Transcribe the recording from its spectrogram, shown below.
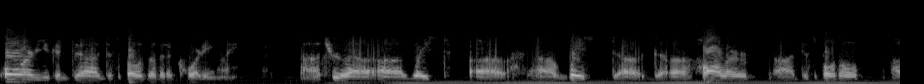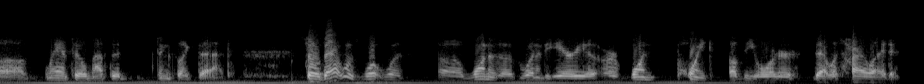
or you could uh, dispose of it accordingly uh, through a, a waste uh, uh waste uh, uh, hauler disposal landfill method, things like that. So that was what was one of the one of the area or one point of the order that was highlighted.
